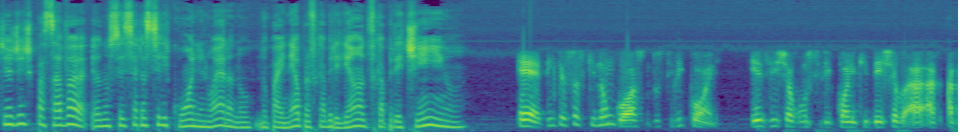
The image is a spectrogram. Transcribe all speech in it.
Tinha gente que passava, eu não sei se era silicone, não era? No, no painel para ficar brilhando, ficar pretinho. É, tem pessoas que não gostam do silicone. Existe algum silicone que deixa a, a,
